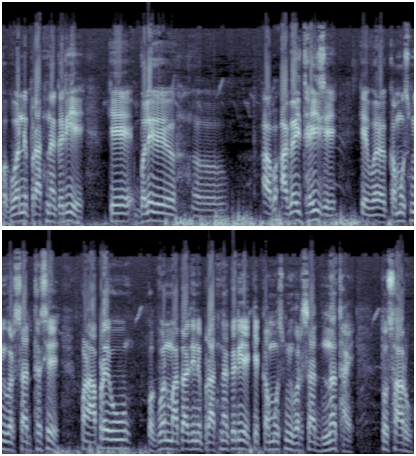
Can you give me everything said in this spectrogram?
ભગવાનને પ્રાર્થના કરીએ કે ભલે આગાહી થઈ છે કે કમોસમી વરસાદ થશે, પણ આપણે એવું ભગવાન માતાજીને પ્રાર્થના કરીએ કે કમોસમી વરસાદ ન થાય, તો સારું.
